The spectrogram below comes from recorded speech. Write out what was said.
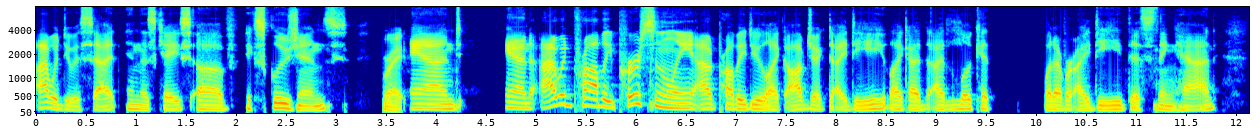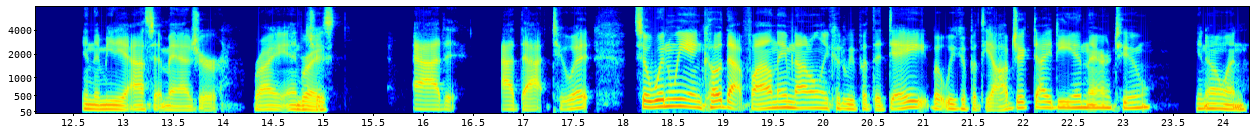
I would do a set in this case of exclusions, Right. and and I would probably personally, I would probably do like object ID, like I'd I'd look at whatever ID this thing had in the media asset manager, right, and Right. just add add that to it. So when we encode that file name, not only could we put the date, but we could put the object ID in there too, you know, and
